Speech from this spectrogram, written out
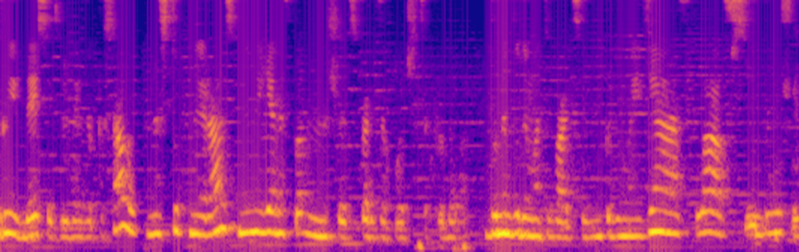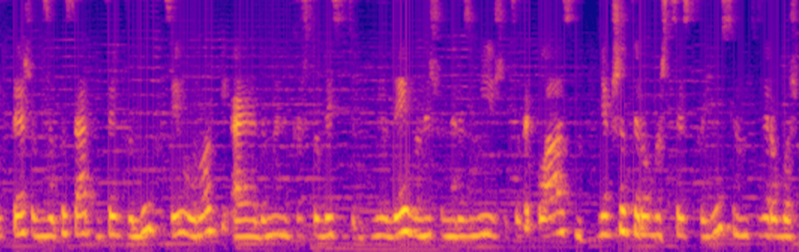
3-10 людей записали. Наступний раз ну я не впевнена, що експерт захоче це продавати, бо не буде мотивації. Він подумає, я вклав всю душу в те, щоб записати цей продукт, ці уроки. А до мене прийшло 10 людей. Вони що не розуміють, що це так класно. Якщо ти робиш це з продюсером, ти заробиш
